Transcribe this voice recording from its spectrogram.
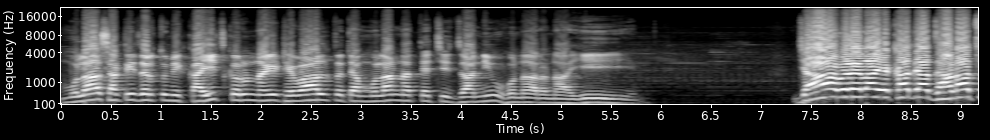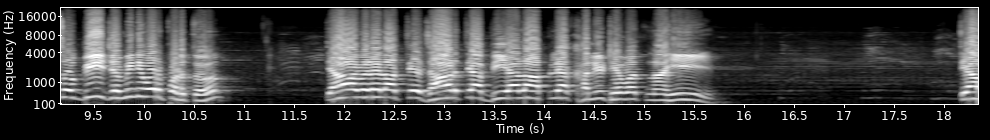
मुलासाठी जर तुम्ही काहीच करून नाही ठेवाल तर त्या मुलांना त्याची जाणीव होणार नाही. ज्या वेळेला एखाद्या झाडाचं बी जमिनीवर पडतं त्यावेळेला ते झाड त्या बियाला आपल्या खाली ठेवत नाही. त्या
